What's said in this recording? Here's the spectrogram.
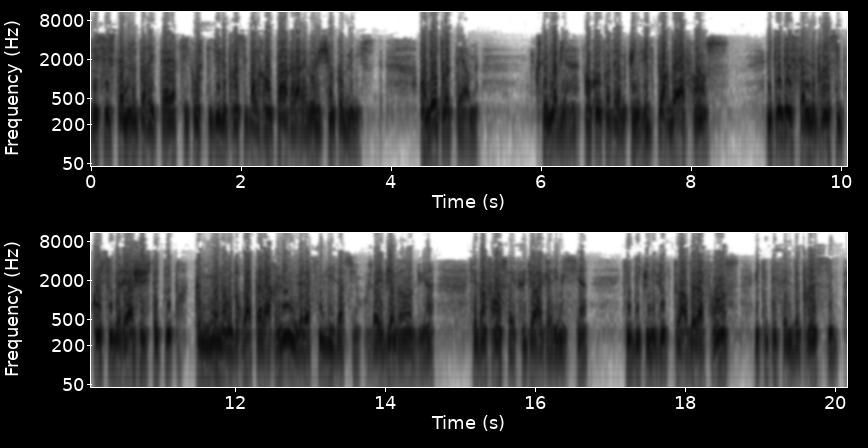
des systèmes autoritaires qui constituent le principal rempart à la révolution communiste. En d'autres termes, écoutez-moi bien, hein, en d'autres termes, qu'une victoire de la France eût été celle de principe considéré à juste titre comme menant droit à la ruine de la civilisation. Vous avez bien entendu, hein C'est un Français, futur académicien, qui dit qu'une victoire de la France eût été celle de principe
